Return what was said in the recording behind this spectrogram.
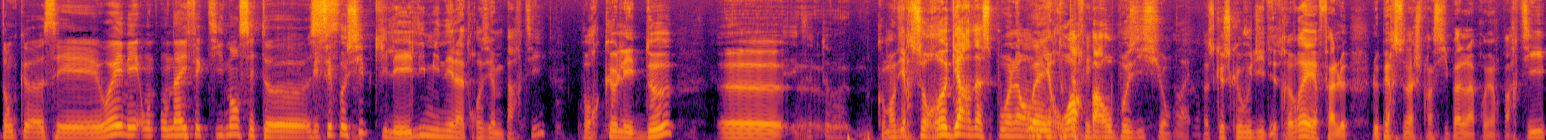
Donc euh, c'est, oui, mais on, on a effectivement cette. euh, Mais c'est possible qu'il ait éliminé la troisième partie pour que les deux, euh, comment dire, se regardent à ce point-là en Ouais, miroir par opposition. Ouais. Parce que ce que vous dites est très vrai. Enfin, le, le personnage principal dans la première partie,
